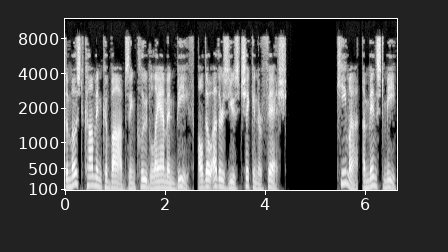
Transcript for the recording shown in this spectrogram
The most common kebabs include lamb and beef, although others use chicken or fish. Keema, a minced meat,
